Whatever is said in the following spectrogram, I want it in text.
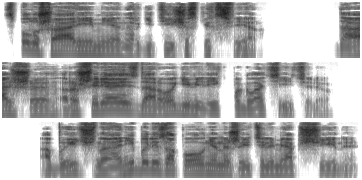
с полушариями энергетических сфер. Дальше, расширяясь, дороги вели к поглотителю. Обычно они были заполнены жителями общины.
